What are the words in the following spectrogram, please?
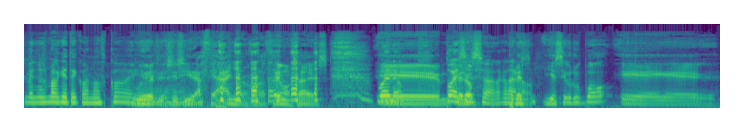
Menos mal que te conozco. y Muy divertido, sí, sí, de hace años nos conocemos, ¿sabes? Bueno, pues eso, al grano. y ese grupo, eh,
